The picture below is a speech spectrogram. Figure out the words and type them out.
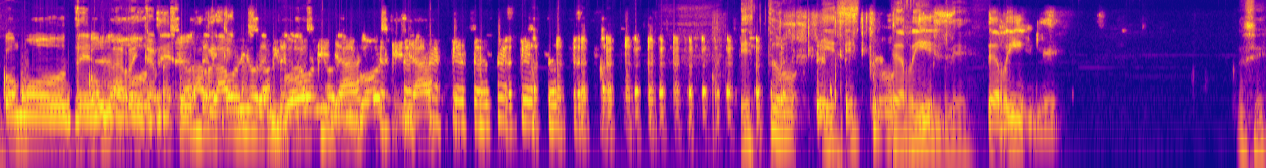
como de la reencarnación del audio de mi voz que ya, Esto es Esto terrible. Es terrible. Sí.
